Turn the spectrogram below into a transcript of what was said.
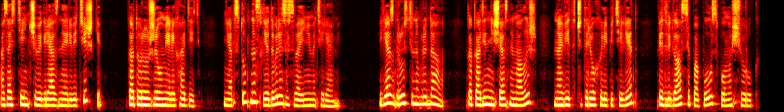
а застенчивые грязные ребятишки — которые уже умели ходить, неотступно следовали за своими матерями. Я с грустью наблюдала, как один несчастный малыш на вид четырех или пяти лет передвигался по полу с помощью рук.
